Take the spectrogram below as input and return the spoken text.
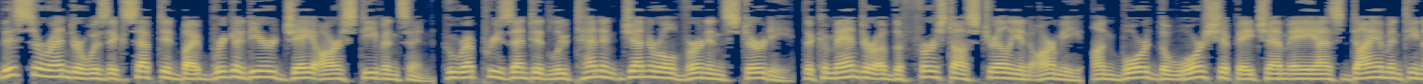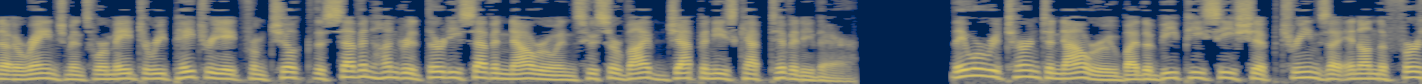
This surrender was accepted by Brigadier J. R. Stevenson, who represented Lieutenant General Vernon Sturdy, the commander of the 1st Australian Army. On board the warship HMAS Diamantina arrangements were made to repatriate from Chuuk the 737 Nauruans who survived Japanese captivity there. They were returned to Nauru by the BPC ship Trienza in on 1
